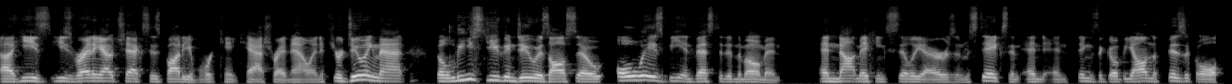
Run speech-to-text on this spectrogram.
uh, he's he's writing out checks. His body of work can't cash right now. And if you're doing that, the least you can do is also always be invested in the moment and not making silly errors and mistakes and and and things that go beyond the physical.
